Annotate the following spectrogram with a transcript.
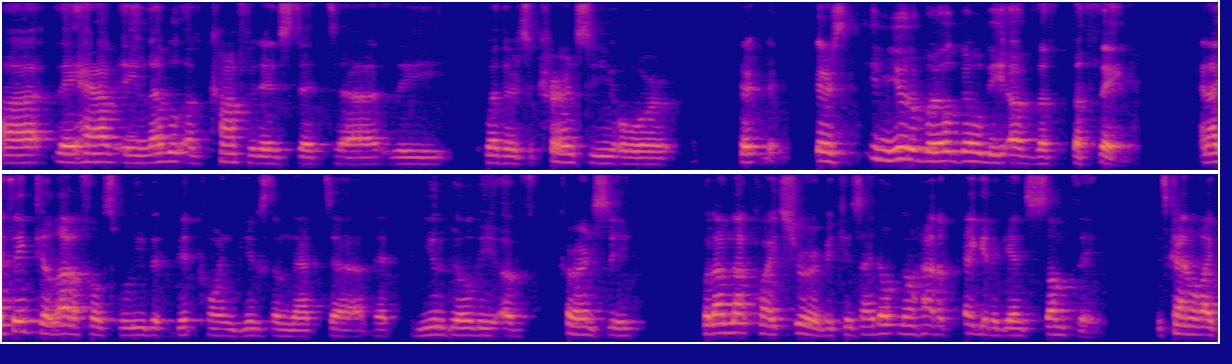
uh, they have a level of confidence that uh, the whether it's a currency or there, there's immutability of the, the thing and I think a lot of folks believe that Bitcoin gives them that, uh, that immutability of currency, but I'm not quite sure because I don't know how to peg it against something. it's kind of like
